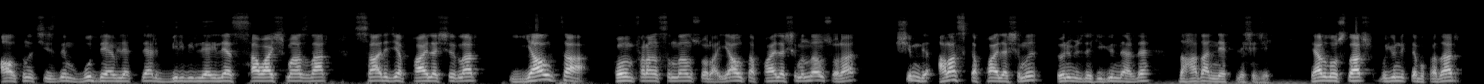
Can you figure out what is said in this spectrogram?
altını çizdim. Bu devletler birbirleriyle savaşmazlar. Sadece paylaşırlar. Yalta konferansından sonra, Yalta paylaşımından sonra şimdi Alaska paylaşımı önümüzdeki günlerde daha da netleşecek. Değerli dostlar bugünlük de bu kadar.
